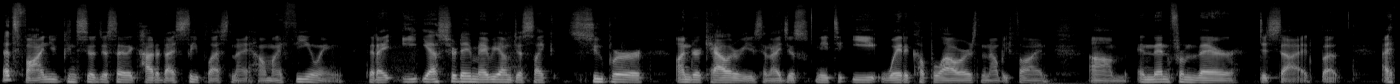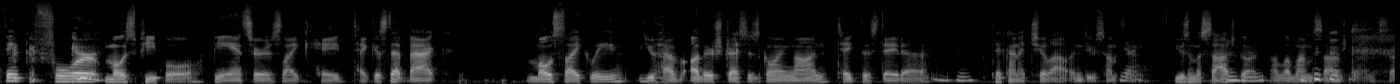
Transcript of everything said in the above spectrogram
that's fine. You can still just say like, how did I sleep last night? How am I feeling? Did I eat yesterday? Maybe I'm just like super under calories and I just need to eat, wait a couple hours, then I'll be fine. Um, and then from there, decide. But I think for most people, the answer is like, hey, take a step back. Most likely, you have other stresses going on. Take this data Mhm. to kind of chill out and do something. Use a massage gun. I love my massage gun. So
